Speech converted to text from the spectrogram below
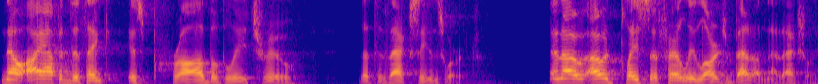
Now, I happen to think it's probably true that the vaccines worked. And I, I would place a fairly large bet on that, actually.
